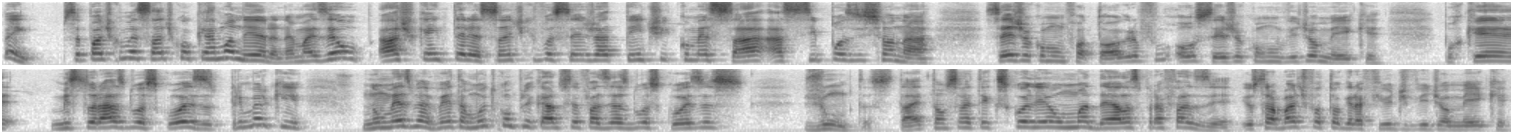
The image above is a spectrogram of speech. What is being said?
Bem, você pode começar de qualquer maneira, né? Mas eu acho que é interessante que você já tente começar a se posicionar, seja como um fotógrafo ou seja como um videomaker. Porque misturar as duas coisas, primeiro que no mesmo evento é muito complicado você fazer as duas coisas juntas, tá? Então você vai ter que escolher uma delas para fazer. E os trabalhos de fotografia e de videomaker,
